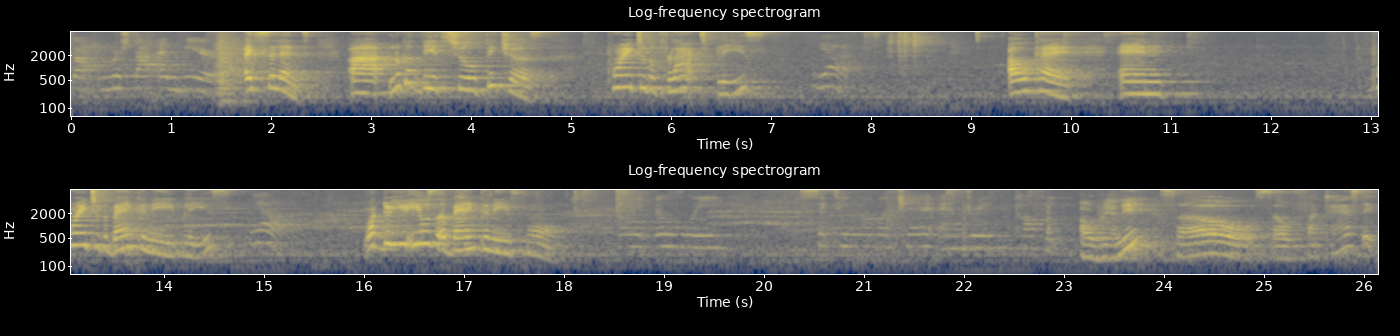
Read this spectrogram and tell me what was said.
got mustache and beard. Excellent. Uh, look at these two pictures. Point to the flat, please. Yes. Okay. And point to the balcony, please. Yeah. What do you use a balcony for? Sitting on a chair and drink coffee. Oh, really? So, so fantastic.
